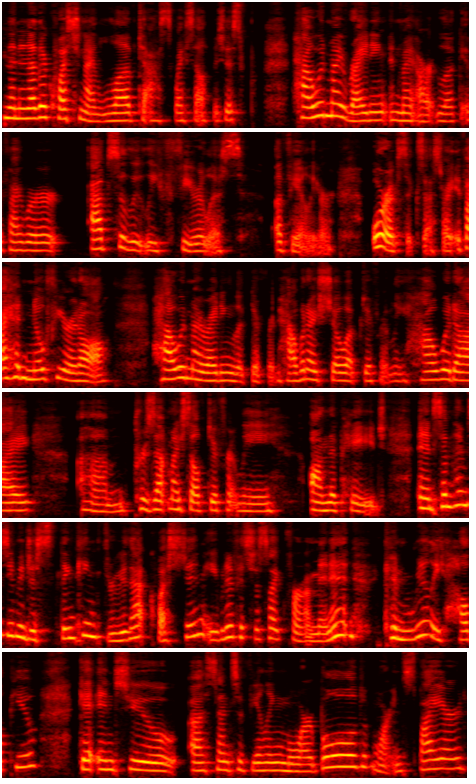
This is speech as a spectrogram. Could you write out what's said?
And then another question I love to ask myself is just how would my writing and my art look if I were absolutely fearless of failure or of success, right? If I had no fear at all, how would my writing look different? How would I show up differently? How would I um, present myself differently on the page? And sometimes even just thinking through that question, even if it's just like for a minute, can really help you get into a sense of feeling more bold, more inspired.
